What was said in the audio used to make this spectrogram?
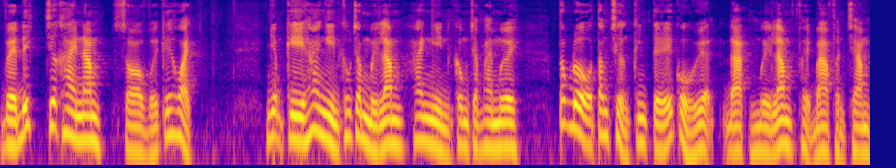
về đích trước 2 năm so với kế hoạch. Nhiệm kỳ 2015-2020, tốc độ tăng trưởng kinh tế của huyện đạt 15,3%,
